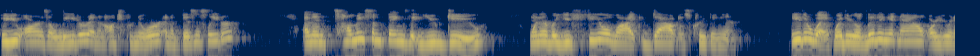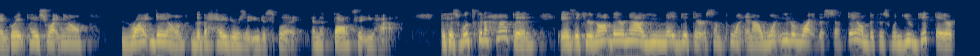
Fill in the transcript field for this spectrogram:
who you are as a leader and an entrepreneur and a business leader. And then tell me some things that you do whenever you feel like doubt is creeping in. Either way, whether you're living it now or you're in a great place right now, write down the behaviors that you display and the thoughts that you have. Because what's going to happen is if you're not there now, you may get there at some point. And I want you to write this stuff down because when you get there,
